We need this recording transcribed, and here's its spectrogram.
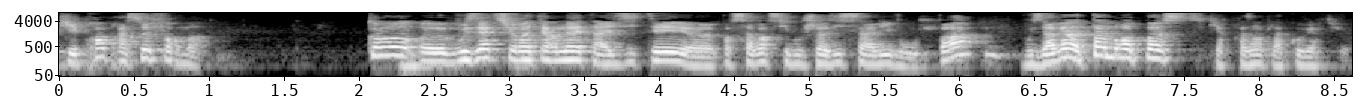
qui est propre à ce format. Quand euh, vous êtes sur Internet à hésiter euh, pour savoir si vous choisissez un livre ou pas, vous avez un timbre-poste qui représente la couverture.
